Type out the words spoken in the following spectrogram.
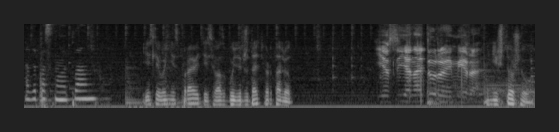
А запасной план? Если вы не справитесь, вас будет ждать вертолет. Если я найду Реймира, Уничтожь его.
